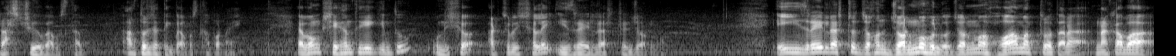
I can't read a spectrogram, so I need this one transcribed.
রাষ্ট্রীয় ব্যবস্থা, আন্তর্জাতিক ব্যবস্থাপনায়। এবং সেখান থেকেই কিন্তু উনিশশো আটচল্লিশ সালে ইসরায়েল রাষ্ট্রের জন্ম। এই ইসরায়েল রাষ্ট্র যখন জন্ম হলো, জন্ম হওয়া মাত্র তারা নাকাবা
